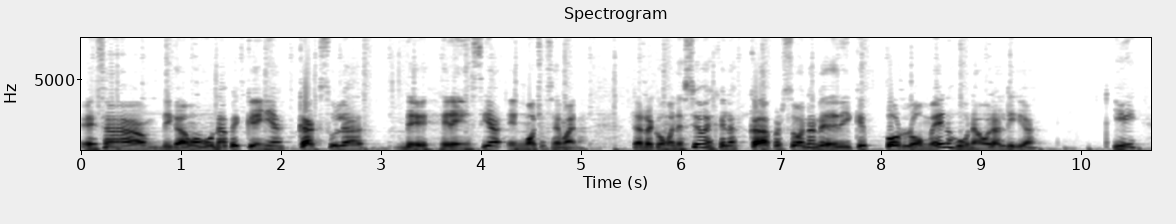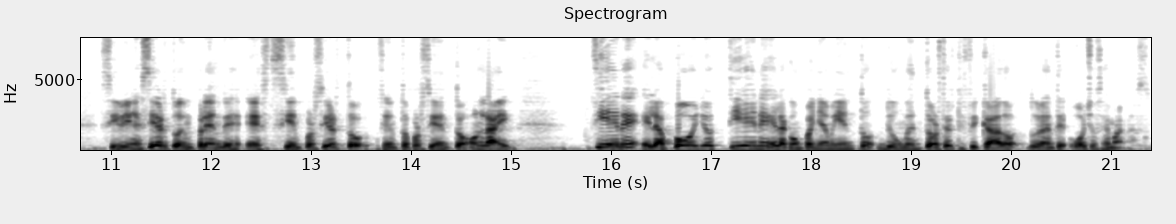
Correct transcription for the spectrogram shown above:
Esa, digamos, una pequeña cápsula de gerencia en ocho semanas. La recomendación es que cada persona le dedique por lo menos una hora al día y si bien es cierto, Emprende es 100%, 100 online, tiene el apoyo, tiene el acompañamiento de un mentor certificado durante ocho semanas.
